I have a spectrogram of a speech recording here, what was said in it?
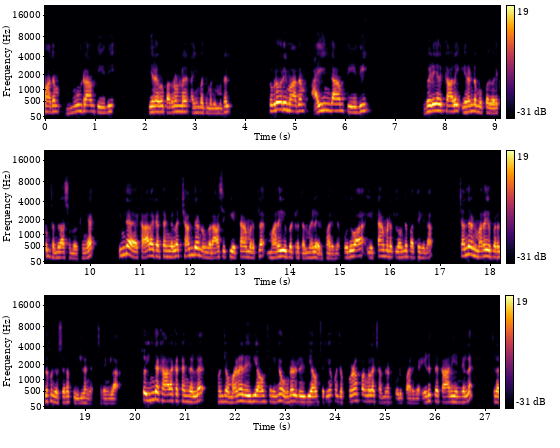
மாதம் மூன்றாம் தேதி இரவு பதினொன்று ஐம்பது மணி முதல் பிப்ரவரி மாதம் ஐந்தாம் தேதி விடியற் காலை இரண்டு முப்பது வரைக்கும் சந்திராஷ்டமம் இருக்குங்க. இந்த காலகட்டங்களில் சந்திரன் உங்கள் ராசிக்கு எட்டாம் இடத்துல மறைவு பெற்ற தன்மையில் இருப்பாருங்க. பொதுவாக எட்டாம் இடத்துல வந்து பார்த்தீங்கன்னா சந்திரன் மறைவு பெறது கொஞ்சம் சிறப்பு இல்லைங்க. சரிங்களா? ஸோ இந்த காலகட்டங்களில் கொஞ்சம் மன ரீதியாகவும் சரிங்க உடல் ரீதியாகவும் சரிங்க கொஞ்சம் குழப்பங்களை சந்திரன் கொடுப்பாருங்க. எடுத்த காரியங்களில் சில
